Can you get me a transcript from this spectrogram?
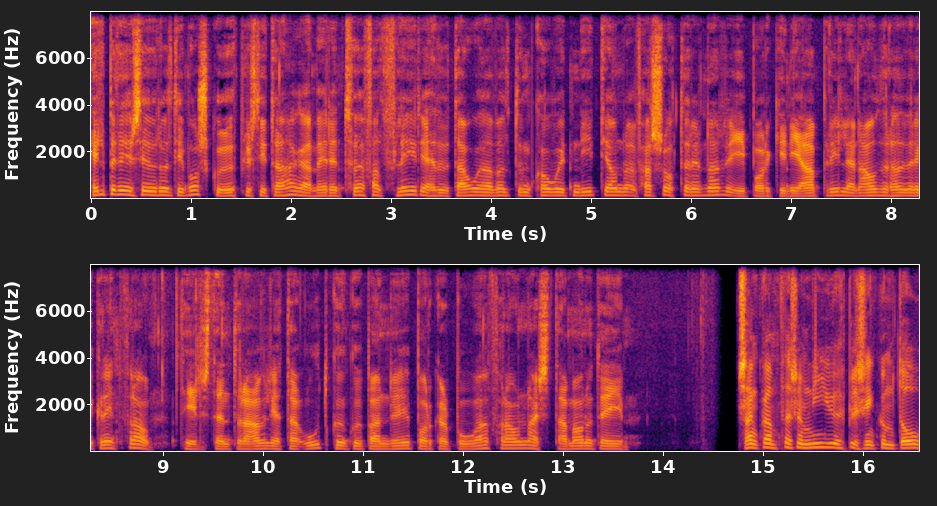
Helbriðið Sigurvöldi í Moskvu upplýst í dag að meir en tvefald fleiri hefðu dáið að völdum COVID-19 farsóttarinnar í borgin í april en áður hafði verið greint frá. Tilstendur aflétta útgöngubanni borgarbúa frá næsta mánudegi. Sangvam þessum nýju upplýsingum dó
